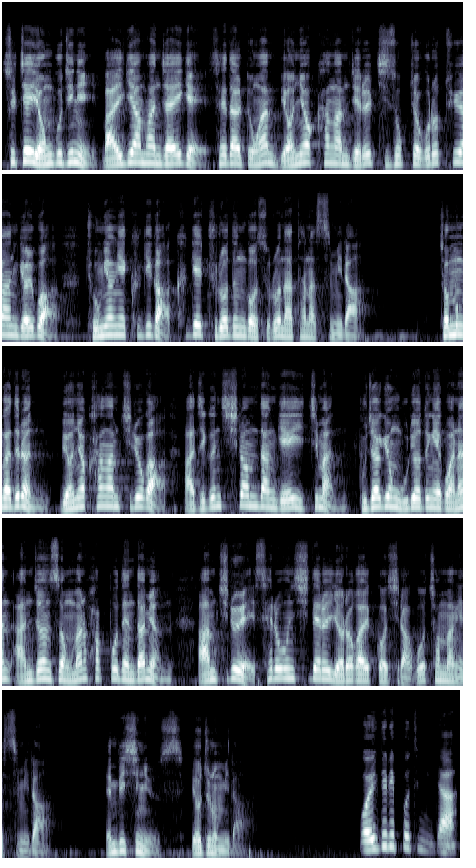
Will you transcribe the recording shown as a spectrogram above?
실제 연구진이 말기암 환자에게 세 달 동안 면역 항암제를 지속적으로 투여한 결과 종양의 크기가 크게 줄어든 것으로 나타났습니다. 전문가들은 면역 항암 치료가 아직은 실험 단계에 있지만 부작용 우려 등에 관한 안전성만 확보된다면 암 치료의 새로운 시대를 열어갈 것이라고 전망했습니다. MBC 뉴스 여준호입니다. 월드 리포트입니다.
